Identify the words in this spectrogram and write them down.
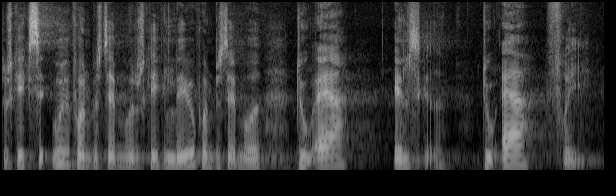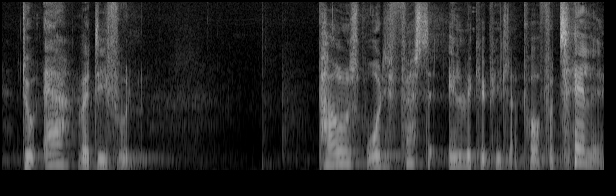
Du skal ikke se ud på en bestemt måde, du skal ikke leve på en bestemt måde. Du er elsket. Du er fri. Du er værdifuld. Paulus bruger de første 11 kapitler på at fortælle,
